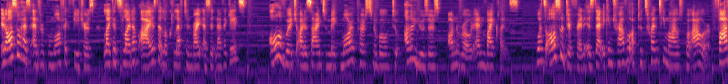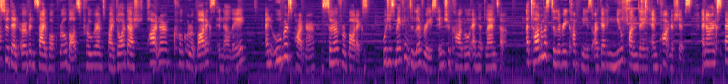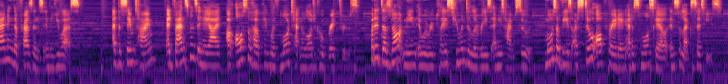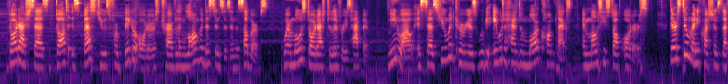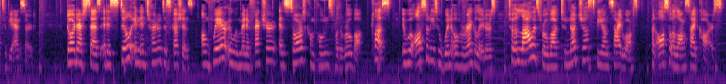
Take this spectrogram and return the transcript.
It also has anthropomorphic features like its light up eyes that look left and right as it navigates, all of which are designed to make more personable to other users on the road and bike lanes. What's also different is that it can travel up to 20 miles per hour, faster than urban sidewalk robots programmed by DoorDash's partner Coco Robotics in LA and Uber's partner Serve Robotics, which is making deliveries in Chicago and Atlanta. Autonomous delivery companies are getting new funding and partnerships and are expanding their presence in the US. At the same time, advancements in AI are also helping with more technological breakthroughs. But it does not mean it will replace human deliveries anytime soon. Most of these are still operating at a small scale in select cities. DoorDash says Dot is best used for bigger orders traveling longer distances in the suburbs, where most DoorDash deliveries happen. Meanwhile, it says human couriers will be able to handle more complex and multi-stop orders. There are still many questions left to be answered. DoorDash says it is still in internal discussions on where it will manufacture and source components for the robot. Plus, it will also need to win over regulators to allow its robot to not just be on sidewalks, but also alongside cars.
